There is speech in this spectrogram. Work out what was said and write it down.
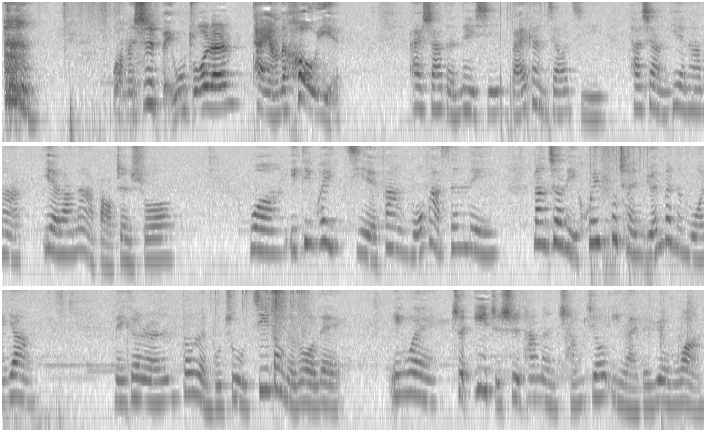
我们是北乌卓人，太阳的后裔。艾莎的内心百感交集，她向叶拉娜、叶拉娜保证说：“我一定会解放魔法森林，让这里恢复成原本的模样。”每个人都忍不住激动的落泪，因为这一直是他们长久以来的愿望。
